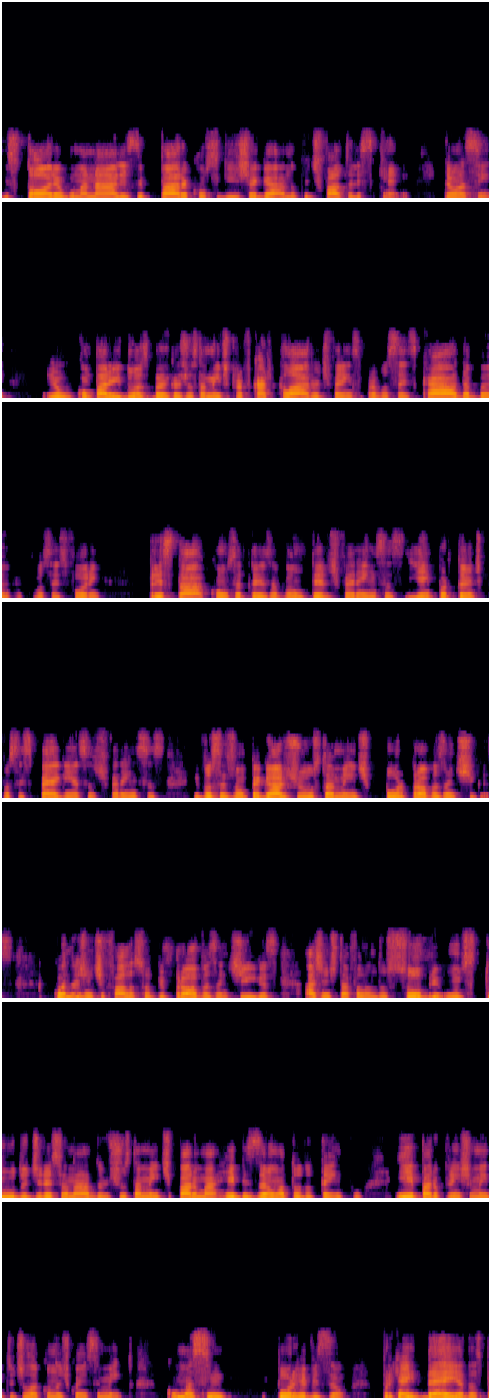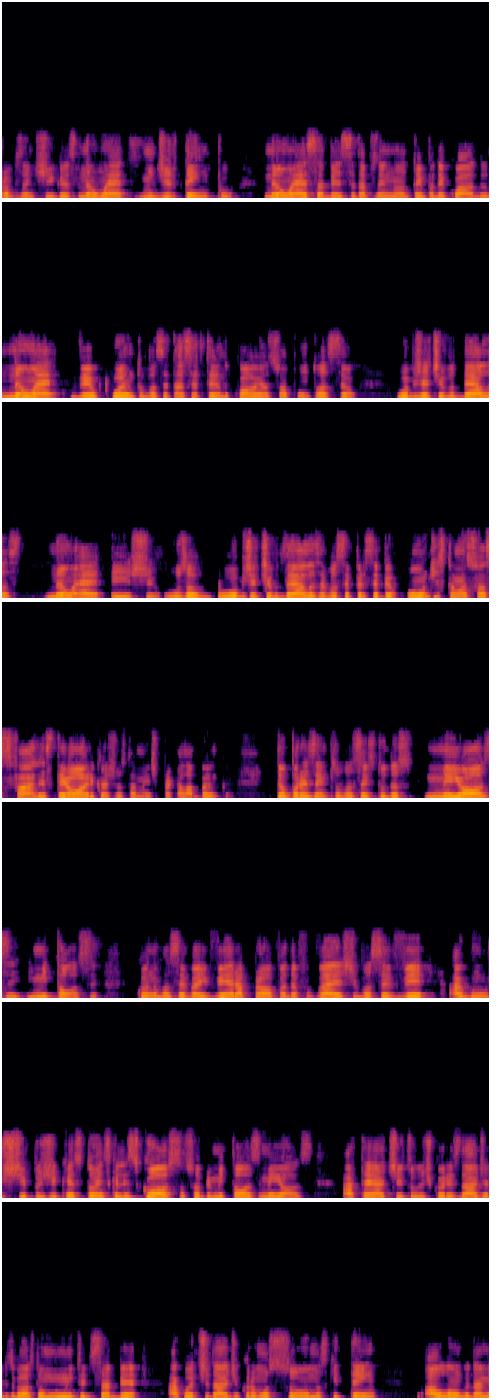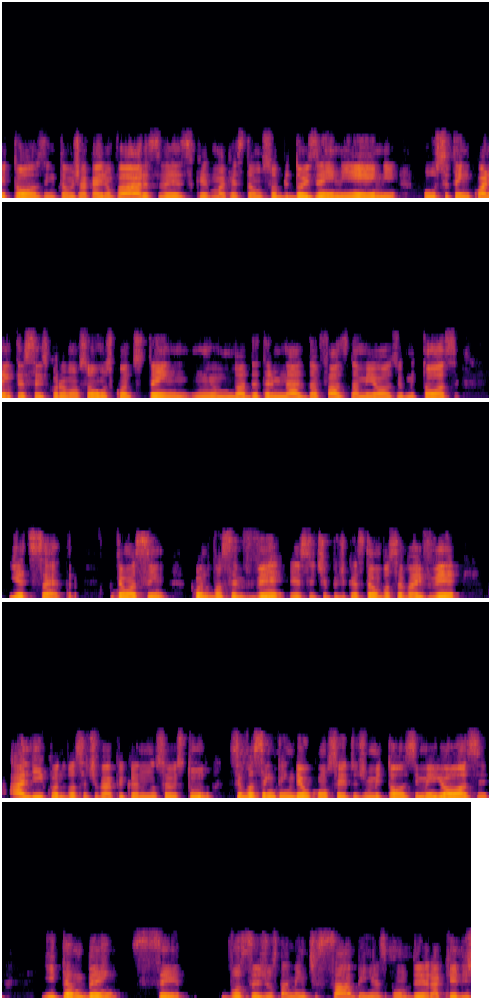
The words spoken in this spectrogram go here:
história, alguma análise, para conseguir chegar no que de fato eles querem. Então, assim, eu comparei duas bancas justamente para ficar claro a diferença para vocês. Cada banca que vocês forem prestar, com certeza vão ter diferenças e é importante que vocês peguem essas diferenças e vocês vão pegar justamente por provas antigas. Quando a gente fala sobre provas antigas, a gente está falando sobre um estudo direcionado justamente para uma revisão a todo tempo e para o preenchimento de lacunas de conhecimento. Como assim por revisão? Porque a ideia das provas antigas não é medir tempo, não é saber se você está fazendo no tempo adequado, não é ver o quanto você está acertando, qual é a sua pontuação. O objetivo delas não é este. O objetivo delas é você perceber onde estão as suas falhas teóricas justamente para aquela banca. Então, por exemplo, você estuda meiose e mitose. Quando você vai ver a prova da FUVEST, você vê alguns tipos de questões que eles gostam sobre mitose e meiose. Até a título de curiosidade, eles gostam muito de saber a quantidade de cromossomos que tem ao longo da mitose. Então já caíram várias vezes uma questão sobre 2NN, ou se tem 46 cromossomos, quantos tem em uma determinada fase da meiose ou mitose, e etc. Então, assim, quando você vê esse tipo de questão, você vai ver ali, quando você estiver aplicando no seu estudo, se você entendeu o conceito de mitose e meiose, e também se você justamente sabe responder aquele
